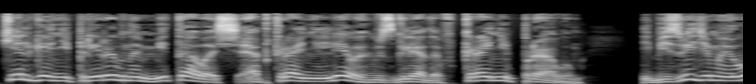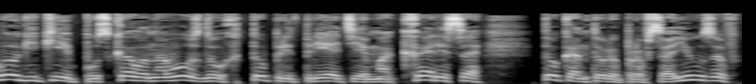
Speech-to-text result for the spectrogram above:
Кельга непрерывно металась от крайне левых взглядов к крайне правым и без видимой логики пускала на воздух то предприятия Макхариса, то конторы профсоюзов,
